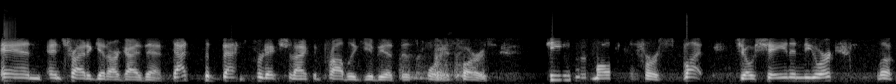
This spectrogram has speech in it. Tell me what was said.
and and try to get our guy then. That's the best prediction I could probably give you at this point as far as teams with multiple firsts. But Joe Schoen in New York. Look,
